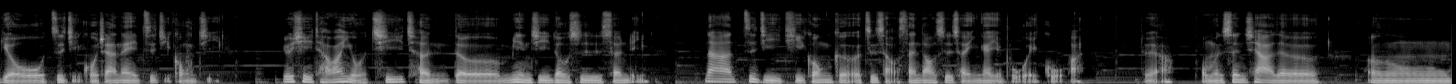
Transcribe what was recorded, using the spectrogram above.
由自己国家内自己供给。尤其台湾有七成的面积都是森林，那自己提供个至少三到四成应该也不为过吧？对啊，我们剩下的嗯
